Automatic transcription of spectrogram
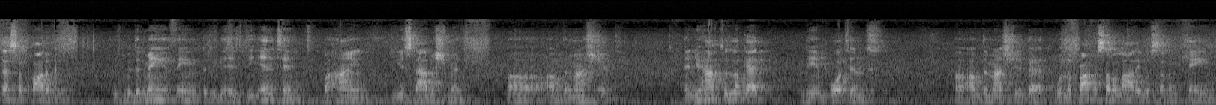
that's a part of it. But the main thing is the intent behind the establishment uh, of the masjid. And you have to look at the importance uh, of the masjid. That when the Prophet ﷺ came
